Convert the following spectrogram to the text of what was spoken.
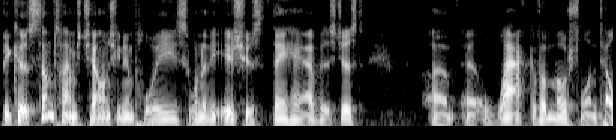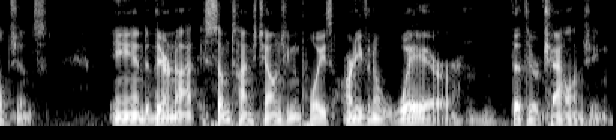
because sometimes challenging employees, one of the issues that they have is just uh, a lack of emotional intelligence, and they're not. Sometimes challenging employees aren't even aware mm-hmm. that they're challenging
